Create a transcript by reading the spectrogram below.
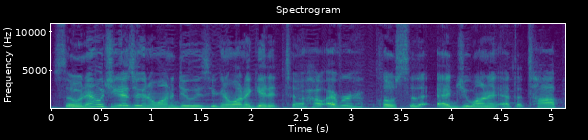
So now what you guys are going to want to do is you're going to want to get it to however close to the edge you want it at the top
